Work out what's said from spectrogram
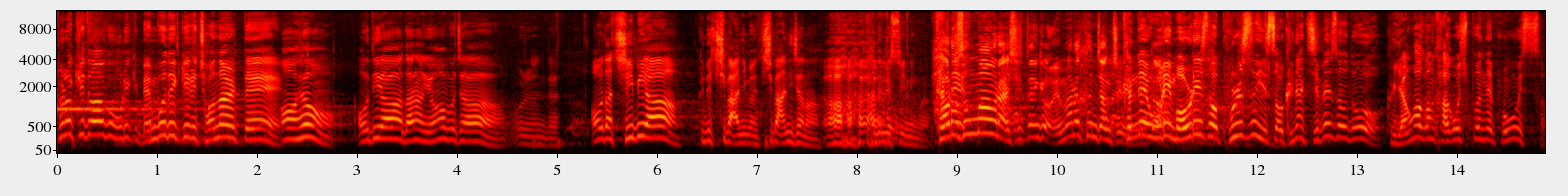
그렇기도 하고 우리 멤버들끼리 전화할 때 어 형 어디야 나랑 영화 보자 이러는데 어 나 집이야 근데 집 아니면 집 아니잖아 다 들릴 수 있는 거야 바로 속마음을 알 수 있다는 게 얼마나 큰 장점이야. 근데 우리 머리에서 볼 수 있어. 그냥 집에서도 그 영화관 가고 싶은데 보고 있어.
